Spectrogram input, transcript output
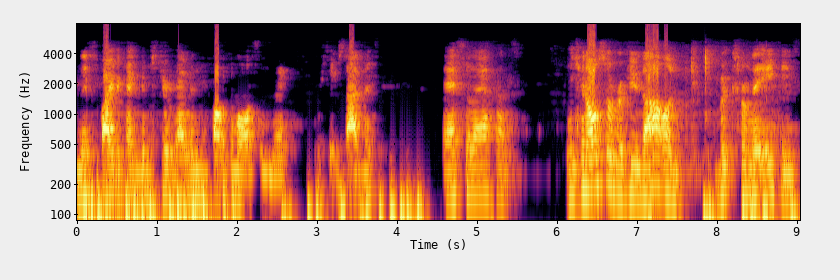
the Spider Kingdom, Stuart Rowan, Loss and the Pursuit of Sadness. Uh, so there, that's... You can also review that on books from the 80s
